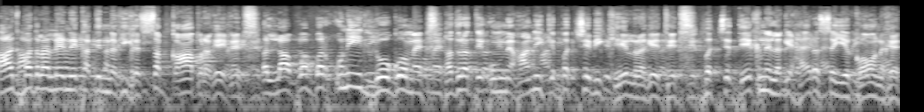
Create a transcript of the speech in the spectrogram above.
आज बदला लेने का दिन नहीं है। सब काँप रहे हैं। अल्लाह अकबर उन्हीं लोगों में, हज़रत उम्मानी के बच्चे भी खेल रहे थे। बच्चे देखने लगे, हैरत से ये कौन है?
